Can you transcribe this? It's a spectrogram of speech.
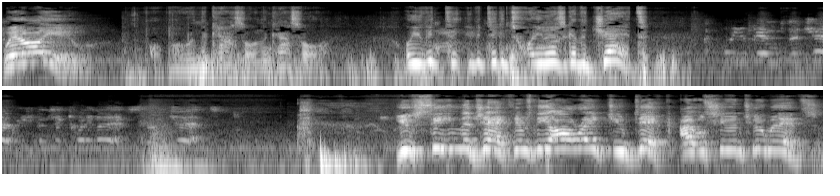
Where are you? Oh, we're in the castle, in the castle. Oh, you've been, you've been taking 20 minutes to get the jet. Well, you get into the jet, but you can take 20 minutes. The jet. You've seen the jet! It was the R8, you dick! I will see you in two minutes.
